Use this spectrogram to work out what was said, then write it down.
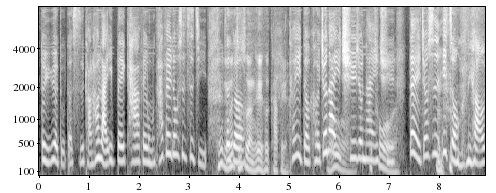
对于阅读的思考，然后来一杯咖啡，我们咖啡都是自己这个图书馆可以喝咖啡啊？可以的，可以，就那一区，就那一区，对，就是一种疗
